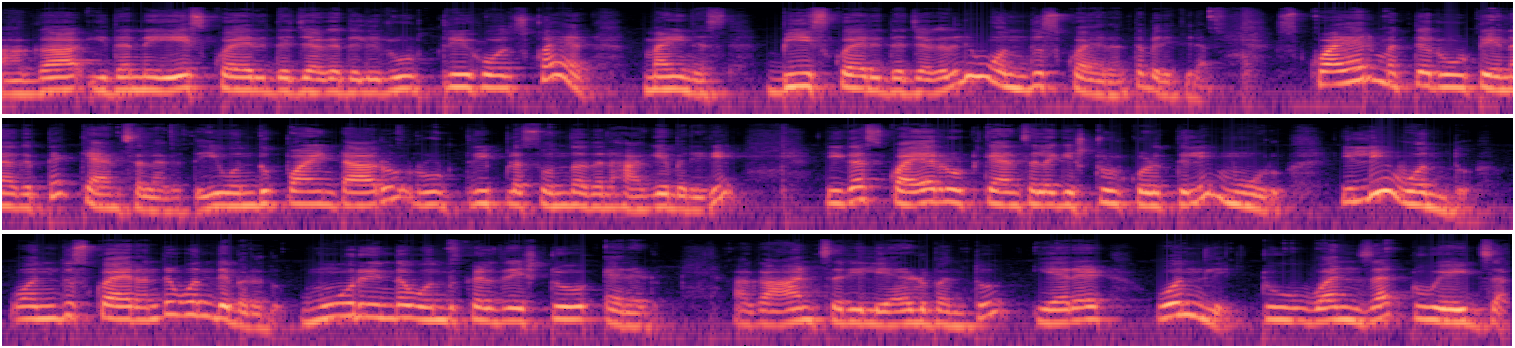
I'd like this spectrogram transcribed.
ಆಗ ಇದನ್ನು ಎ ಸ್ಕ್ವಯರ್ ಇದ್ದ ಜಾಗದಲ್ಲಿ root three whole square minus B square ಇದ್ದ ಜಾಗದಲ್ಲಿ ಒಂದು ಸ್ಕ್ವಯರ್ ಅಂತ ಬರೀತೀರಾ. ಸ್ಕ್ವಯರ್ ಮತ್ತು ರೂಟ್ ಏನಾಗುತ್ತೆ? ಕ್ಯಾನ್ಸಲ್ ಆಗುತ್ತೆ. ಈ ಒಂದು ಪಾಯಿಂಟ್ ಆರು ರೂಟ್ ತ್ರೀ ಪ್ಲಸ್ ಒಂದು ಅದನ್ನು ಹಾಗೆ ಬರೀರಿ. ಈಗ ಸ್ಕ್ವಯರ್ ರೂಟ್ ಕ್ಯಾನ್ಸಲ್ ಆಗಿ ಎಷ್ಟು ಉಳ್ಕೊಳ್ಳುತ್ತೆ ಇಲ್ಲಿ? ಮೂರು. ಇಲ್ಲಿ ಒಂದು. ಒಂದು ಸ್ಕ್ವಯರ್ ಅಂದರೆ ಒಂದೇ ಬರೋದು. ಮೂರರಿಂದ ಒಂದು ಕಳೆದ್ರೆ ಎಷ್ಟು? ಎರಡು. ಆಗ ಆನ್ಸರ್ ಇಲ್ಲಿ ಎರಡು ಬಂತು. ಎರಡು ಒನ್ಲಿ ಟೂ ಒನ್ ಝ ಟೂ ಏಟ್ ಝ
